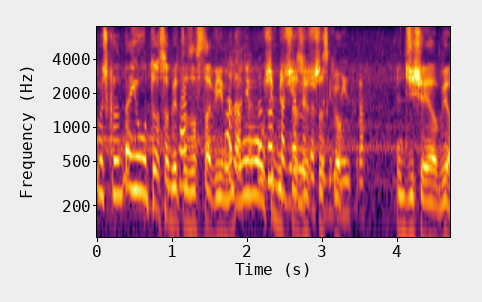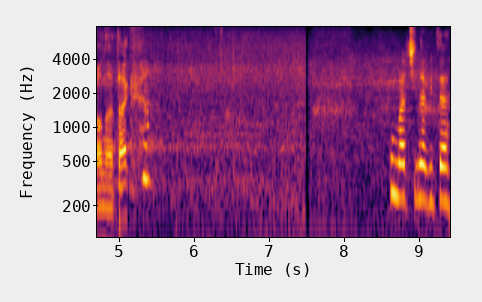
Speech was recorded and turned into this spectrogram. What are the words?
Myszko, na jutro sobie to zostawimy. No to dobra, nie musi być zostawiamy przecież to sobie wszystko na jutro. dzisiaj robione, tak? U Marcina widzę,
